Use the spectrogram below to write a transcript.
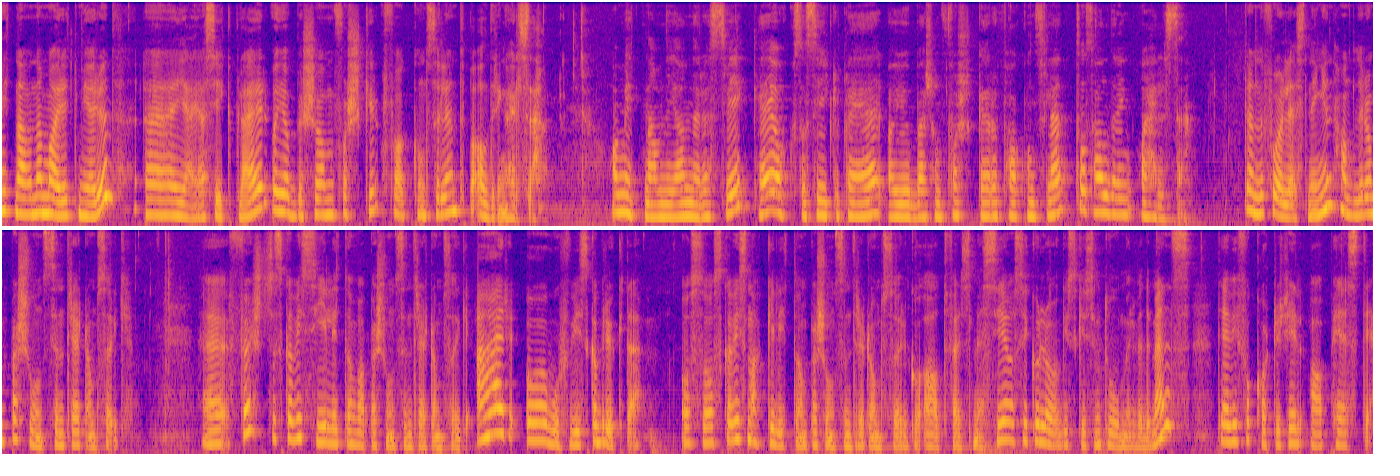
Mitt navn er Marit Mjørud. Eh, jeg er sykepleier og jobber som forsker og fagkonsulent på aldring og helse. Og mitt navn er Janne Røsvik. Jeg er også sykepleier og jobber som forsker og fagkonsulent hos aldring og helse. Denne forelesningen handler om personsentrert omsorg. Eh, først skal vi si litt om hva personsentrert omsorg er, og hvorfor vi skal bruke det. Og så skal vi snakke litt om personsentrert omsorg og atferdsmessige og psykologiske symptomer ved demens, det vi forkorter til APSD.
